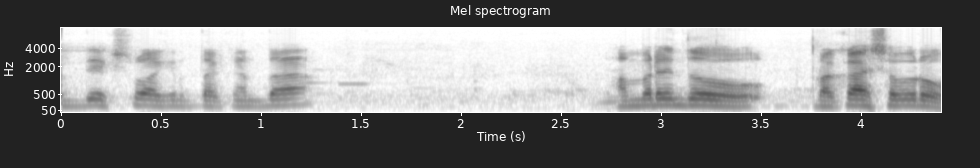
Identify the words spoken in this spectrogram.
ಅಧ್ಯಕ್ಷರು ಆಗಿರ್ತಕ್ಕಂಥ ಅಮರೇಂದು ಪ್ರಕಾಶ್ ಅವರು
